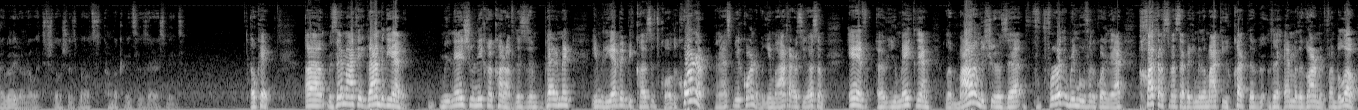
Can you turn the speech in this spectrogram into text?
I really don't know what Shlosha's about. Hamakmitz Zeres means. Okay. Um, Zem Ake Gam B'Diavad. Mineshu. This is an impediment in the because it's called a corner. It has to be a corner. If uh, you make them further removed from the corner of that, you cut the, the hem of the garment from below.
